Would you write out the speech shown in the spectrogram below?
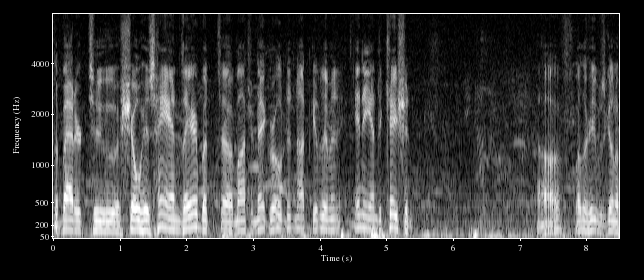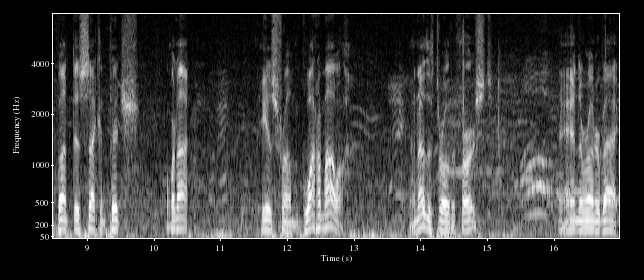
the batter to show his hand there, but uh, Montenegro did not give them any indication of whether he was going to bunt this second pitch or not. He is from Guatemala. Another throw to first and the runner back.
